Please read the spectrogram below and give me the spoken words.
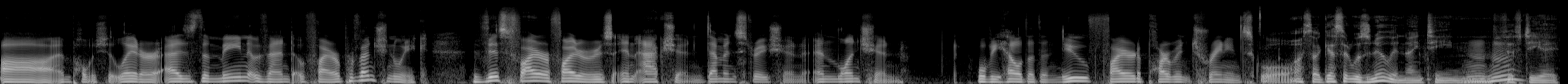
uh, and published it later as the main event of Fire Prevention Week. This firefighters in action demonstration and luncheon will be held at the new fire department training school. Wow, so I guess it was new in 1958.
